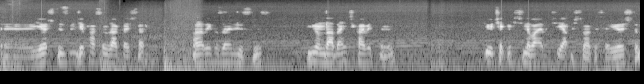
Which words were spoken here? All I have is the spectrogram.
Ee, yarış düzgünce yaparsanız arkadaşlar arabayı kazanabilirsiniz. Bilmiyorum daha ben hiç kaybetmedim. Video çekmek için de bayağı bir şey yapmıştım arkadaşlar. Yarıştım.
